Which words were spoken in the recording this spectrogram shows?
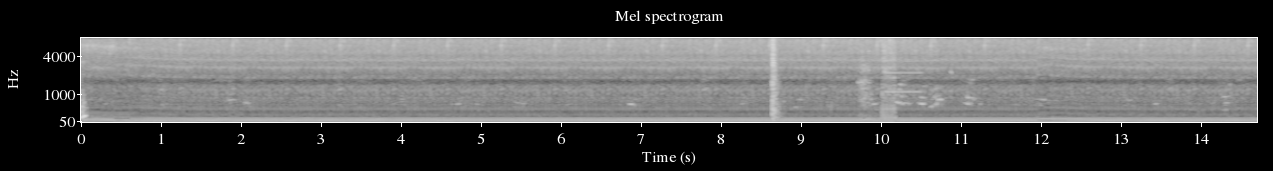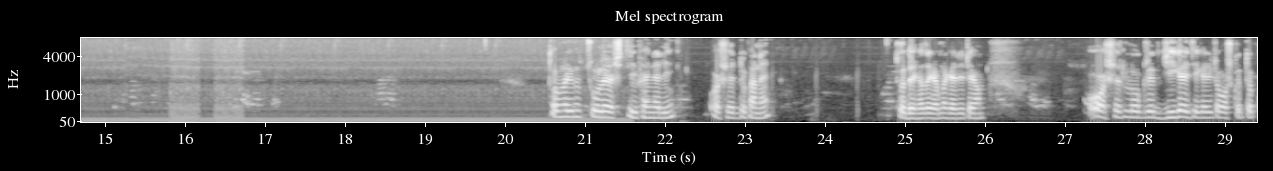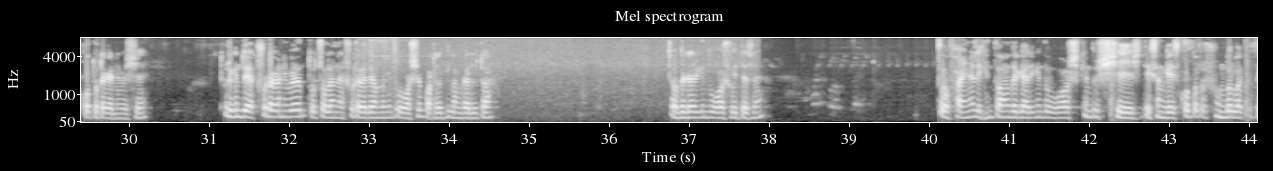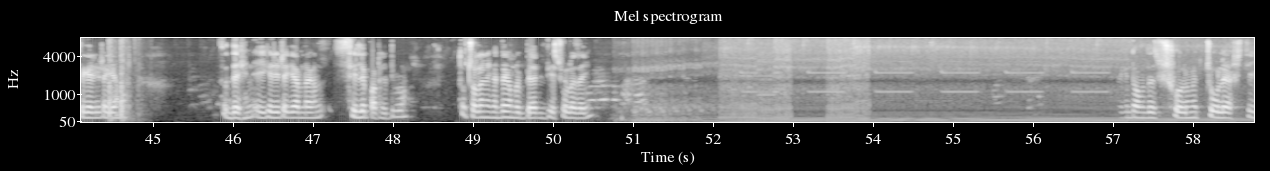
তো আমরা কিন্তু চলে আসছি ফাইনালি অসের দোকানে। তো দেখা যাক আমরা গাড়িটা এখন অসের লোক যে জিগায় যে গাড়িটা অস করতে কত টাকা নেবে সে? তো কিন্তু একশো টাকা নেবে। তো চলেন একশো টাকা দিয়ে আমরা কিন্তু অসে পাঠিয়ে দিলাম গাড়িটা। আমাদের গাড়ি কিন্তু ওয়াশ হইতেছে। তো ফাইনালি কিন্তু আমাদের গাড়ি কিন্তু ওয়াশ কিন্তু শেষ। দেখছেন গাইস কতটা সুন্দর লাগতেছে গাড়িটাকে আমার। তো দেখেন, এই গাড়িটাকে আমরা এখন সেলে পাঠিয়ে দিব। তো চলেন এখান থেকে আমরা ব্যাগ দিয়ে চলে যাই। কিন্তু আমাদের শোরুমে চলে আসছি।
